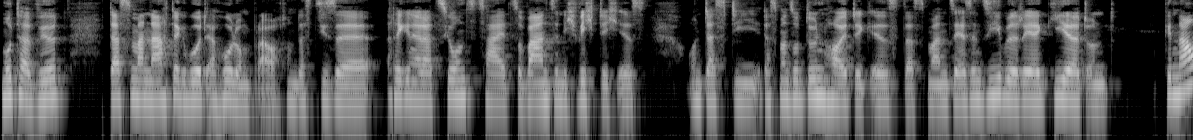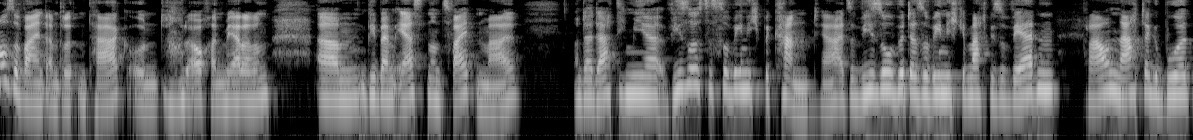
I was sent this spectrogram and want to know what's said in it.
Mutter wird, dass man nach der Geburt Erholung braucht und dass diese Regenerationszeit so wahnsinnig wichtig ist und dass die, dass man so dünnhäutig ist, dass man sehr sensibel reagiert und genauso weint am dritten Tag und oder auch an mehreren ähm, wie beim ersten und zweiten Mal. Und da dachte ich mir, wieso ist es so wenig bekannt? Ja, also wieso wird da so wenig gemacht? Wieso werden Frauen nach der Geburt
